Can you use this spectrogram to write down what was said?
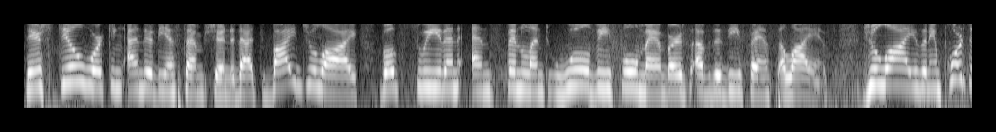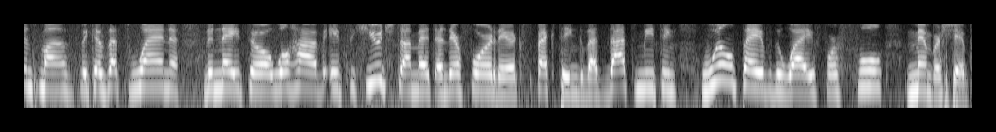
they're still working under the assumption that by July, both Sweden and Finland will be full members of the Defense Alliance. July is an important month because that's when the NATO will have its huge summit, and therefore they're expecting that that meeting will pave the way for full membership.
